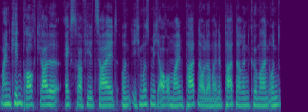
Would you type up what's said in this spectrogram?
mein Kind braucht gerade extra viel Zeit und ich muss mich auch um meinen Partner oder meine Partnerin kümmern und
